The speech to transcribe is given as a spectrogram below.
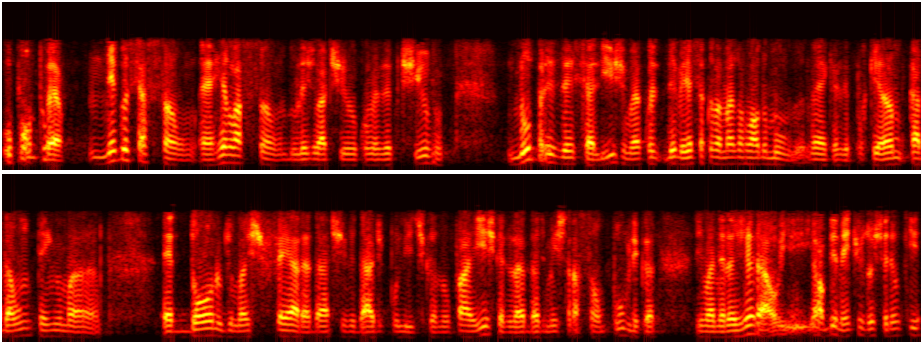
O ponto é, negociação, relação do legislativo com o executivo, no presidencialismo é coisa, deveria ser a coisa mais normal do mundo, né? Quer dizer, porque cada um tem uma é dono de uma esfera da atividade política no país, quer dizer, da, da administração pública de maneira geral, e, e, obviamente os dois teriam que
